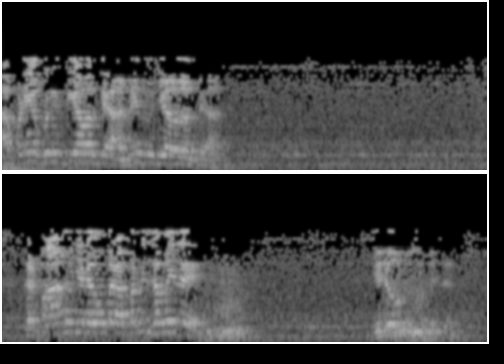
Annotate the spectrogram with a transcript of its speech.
ਆਪਣੀਆਂ ਕੁਰੀਤੀਆਂ ਵੱਲ ਧਿਆਨ ਨਹੀਂ, ਦੂਜਿਆਂ ਵੱਲ ਧਿਆਨ। ਕਿਰਪਾਨ ਨੂੰ ਜਿਹੜੇ ਉਹ ਬਰਾਬਰ ਨਹੀਂ ਸਮਝਦੇ। ਜਿਹੜੇ ਉਹਨੂੰ ਸਮਝਦੇ ਨੇ।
